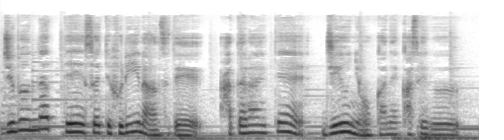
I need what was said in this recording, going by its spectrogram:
自分だってそうやってフリーランスで働いて自由にお金稼ぐ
